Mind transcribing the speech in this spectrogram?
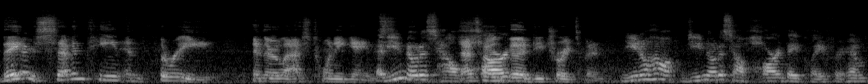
They are seventeen and three in their last twenty games. have you noticed how That's hard how good Detroit's been. do you know how do you notice how hard they play for him?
